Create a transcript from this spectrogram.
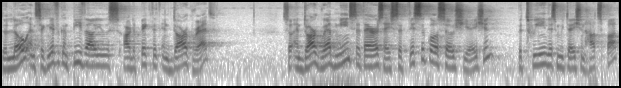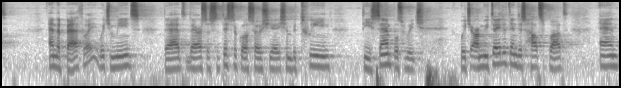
the low and significant p-values are depicted in dark red. So, and dark red means that there is a statistical association between this mutation hotspot and the pathway, which means that there's a statistical association between the samples which, which are mutated in this hotspot and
